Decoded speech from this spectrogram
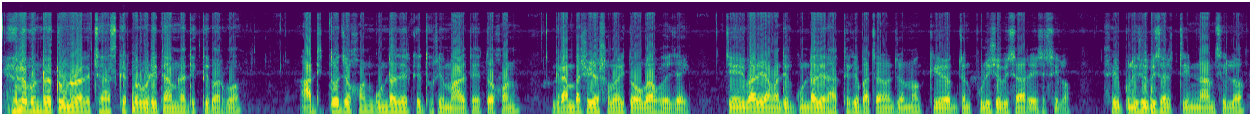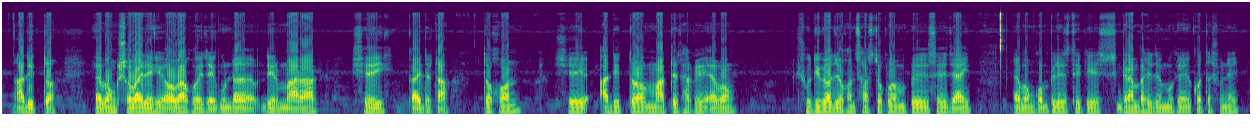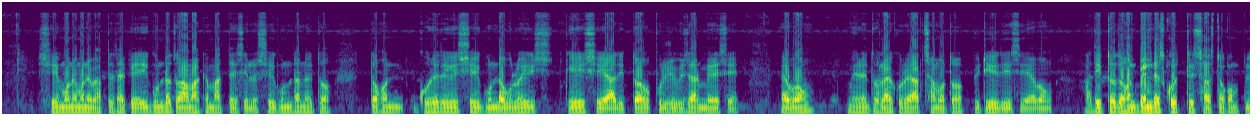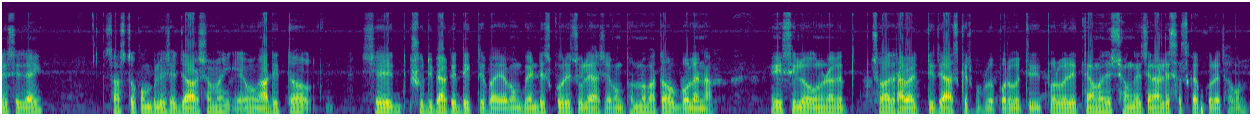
Hello বন্ধুরা, তো অনুরাগের কাছে আজকের পর্বটিতে আমরা দেখতে পারব। আদিত্য যখন গুন্ডাদেরকে ধরে মার দেয়, তখন গ্রামবাসীরা সবাই তো অবাক হয়ে যায় যে এবারে আমাদের গুন্ডাদের হাত থেকে বাঁচানোর জন্য কেউ একজন পুলিশ অফিসার এসেছিল। সেই পুলিশ অফিসারটির নাম ছিল আদিত্য এবং সবাই দেখে অবাক হয়ে যায় গুন্ডাদের মারার সেই কায়দাটা। তখন সেই আদিত্য মারতে থাকে এবং সুদীপা যখন স্বাস্থ্য কমপ্লেক্সে যায় এবং কমপ্লেক্স থেকে গ্রামবাসীদের মুখে কথা শুনে সে মনে মনে ভাবতে থাকে, এই গুন্ডা তো আমাকে মারতে এসেছিল। সেই গুন্ডা নয় তো? তখন ঘুরে দেখে সেই গুন্ডাগুলোইকেই সে আদিত্য পুলিশ অফিসার মেরেছে এবং মেরে ধোলাই করে আচ্ছা মতো পিটিয়ে দিয়েছে এবং আদিত্য তখন ব্যান্ডেজ করতে স্বাস্থ্য কমপ্লেক্সে যায়, স্বাস্থ্য কমপ্লেক্সে যাওয়ার সময় এবং আদিত্য সে সুদীপাকে দেখতে পায় এবং ব্যান্ডেজ করে চলে আসে এবং ধন্যবাদও বলে না। এই ছিল অনুরাগের ছোঁয়া ধারাবাহিকটিতে আজকের পর্ব। পরবর্তী পর্ব দেখতে আমাদের সঙ্গে চ্যানেলটি সাবস্ক্রাইব করে থাকুন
